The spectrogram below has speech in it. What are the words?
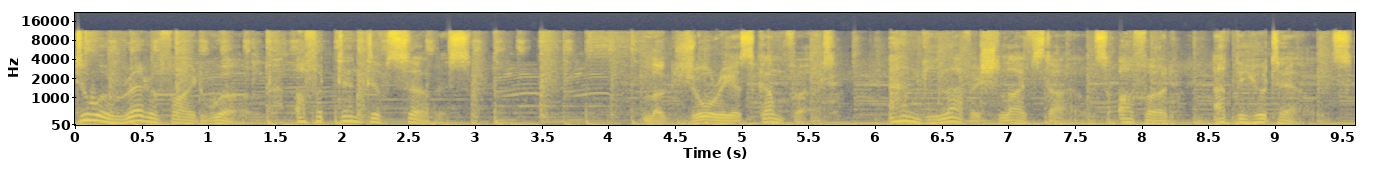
to a rarefied world of attentive service, luxurious comfort and lavish lifestyles offered at the hotels.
